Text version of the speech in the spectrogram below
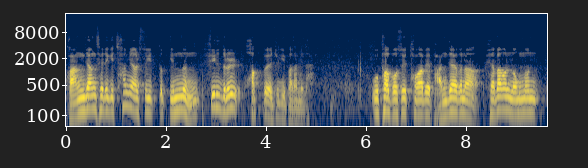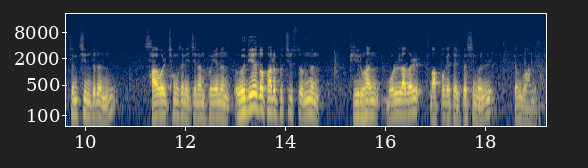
광장 세력이 참여할 수 있, 있는 필드를 확보해 주기 바랍니다. 우파 보수의 통합에 반대하거나 회방을 놓는 정치인들은 4월 총선이 지난 후에는 어디에도 발을 붙일 수 없는 비루한 몰락을 맛보게 될 것임을 경고합니다.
